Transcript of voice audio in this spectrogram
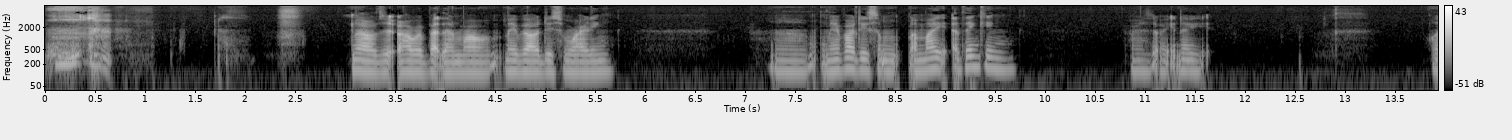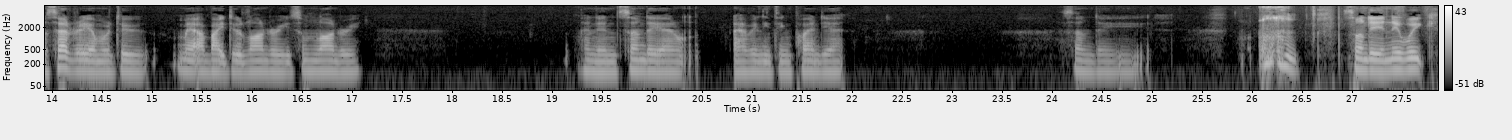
no, I'll worry about that tomorrow. Maybe I'll do some writing. Uh, maybe I'll do some. I might. I'm thinking. Wait, no, well, Saturday I'm gonna do. May I might do laundry, some laundry, and then Sunday I don't have anything planned yet. Sunday. Sunday, a new week.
